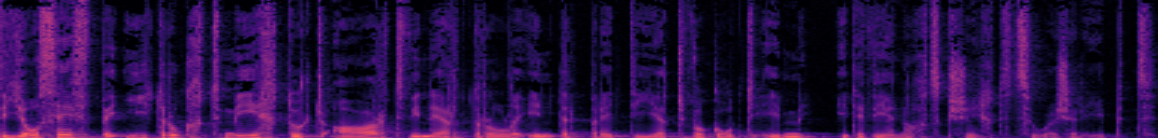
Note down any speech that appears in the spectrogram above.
Der Josef beeindruckt mich durch die Art, wie er die Rolle interpretiert, wo Gott ihm in der Weihnachtsgeschichte zuschreibt.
